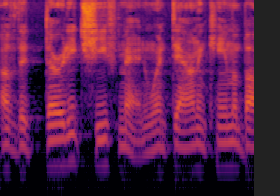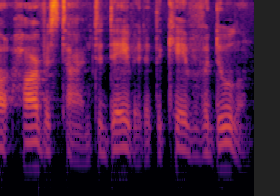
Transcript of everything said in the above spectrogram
of the thirty chief men went down and came about harvest time to David at the cave of Adullam,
